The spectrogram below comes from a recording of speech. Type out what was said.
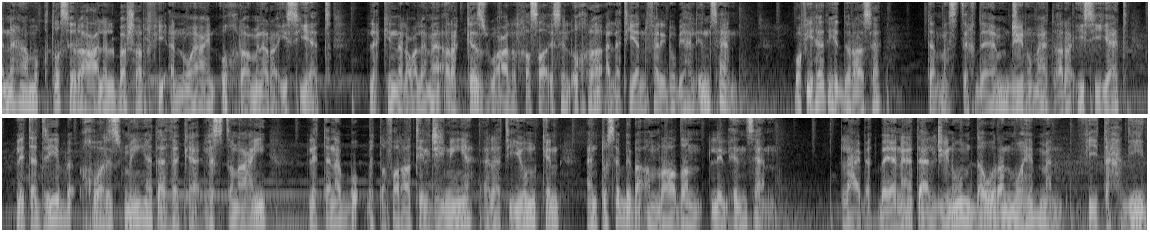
أنها مقتصرة على البشر في أنواع أخرى من الرئيسيات لكن العلماء ركزوا على الخصائص الأخرى التي ينفرد بها الإنسان وفي هذه الدراسة تم استخدام جينومات الرئيسيات لتدريب خوارزمية الذكاء الاصطناعي للتنبؤ بالطفرات الجينية التي يمكن أن تسبب أمراضا للإنسان. لعبت بيانات الجينوم دورا مهما في تحديد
